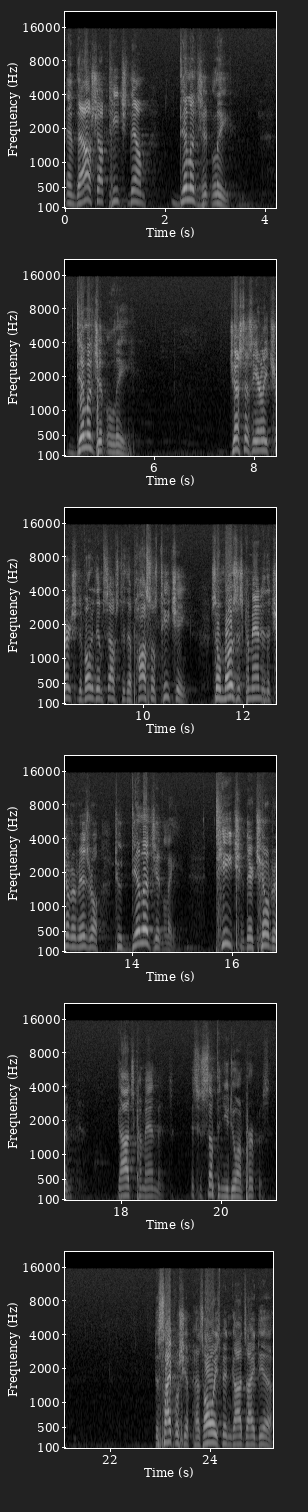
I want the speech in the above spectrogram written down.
And thou shalt teach them diligently. Diligently. Just as the early church devoted themselves to the apostles' teaching, so Moses commanded the children of Israel to diligently teach their children God's commandments. This is something you do on purpose. Discipleship has always been God's idea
